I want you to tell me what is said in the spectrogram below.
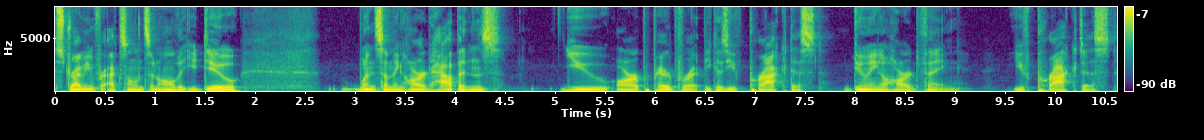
striving for excellence in all that you do, when something hard happens, you are prepared for it because you've practiced doing a hard thing. You've practiced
